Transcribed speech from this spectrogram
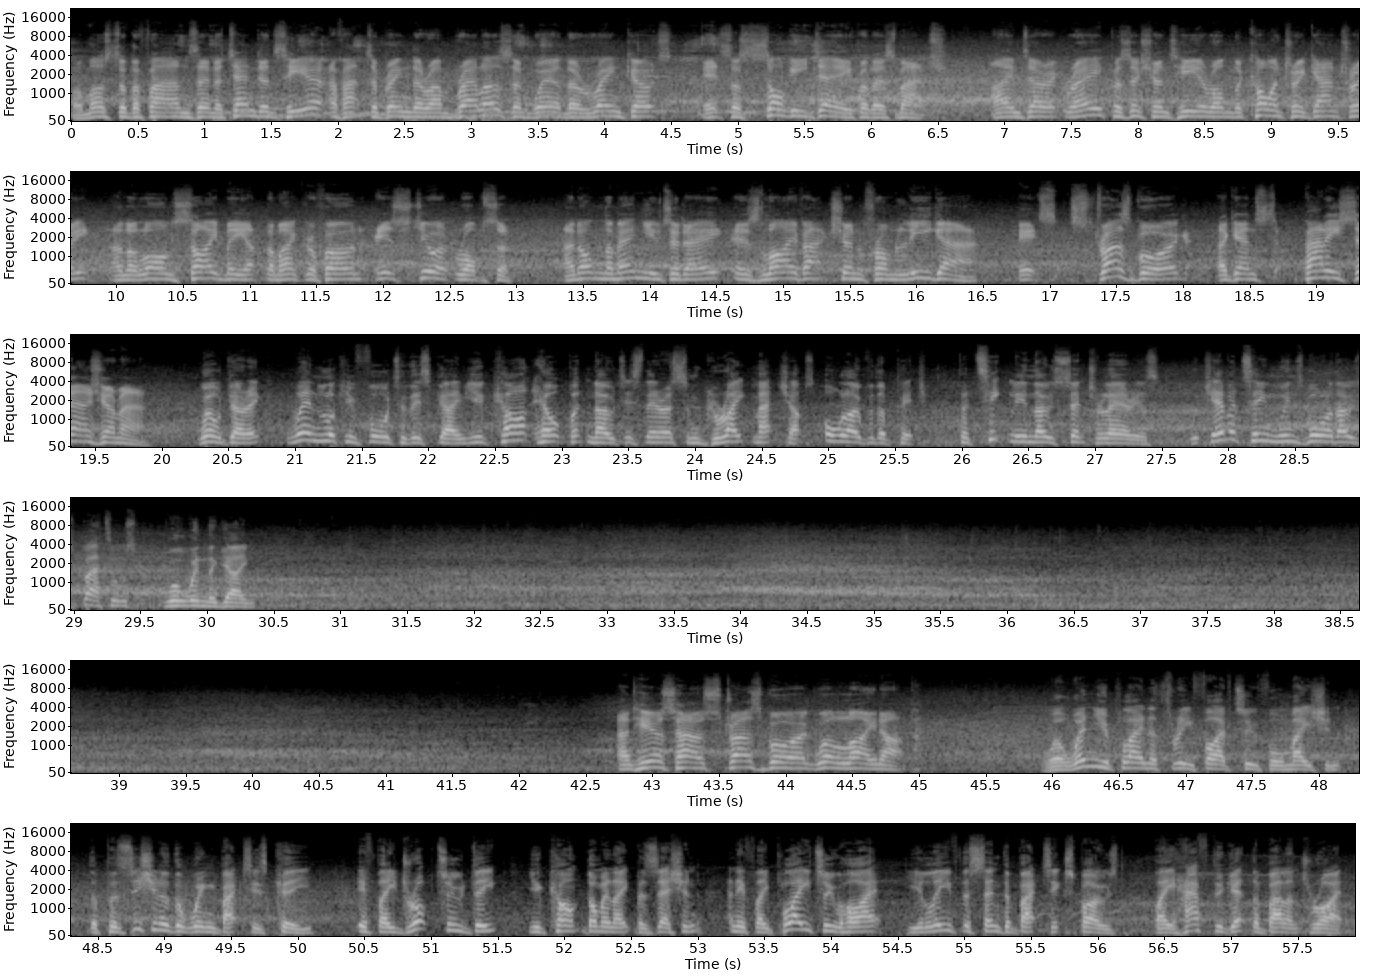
Well, most of the fans in attendance here have had to bring their umbrellas and wear their raincoats. It's a soggy day for this match. I'm Derek Ray, positioned here on the commentary gantry, and alongside me at the microphone is Stuart Robson. And on the menu today is live action from Liga. It's Strasbourg against Paris Saint-Germain. Well, Derek, when looking forward to this game, you can't help but notice there are some great matchups all over the pitch, particularly in those central areas. Whichever team wins more of those battles will win the game. And here's how Strasbourg will line up. Well, when you play in a 3-5-2 formation, the position of the wing-backs is key. If they drop too deep, you can't dominate possession. And if they play too high, you leave the centre-backs exposed. They have to get the balance right.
